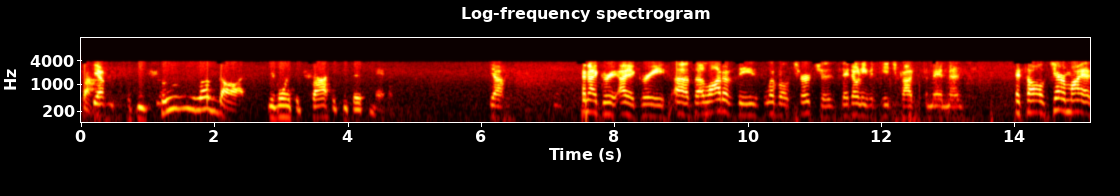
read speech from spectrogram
try. Yep. If you truly love God, you're going to try to keep those commandments. Yeah. And I agree. I agree. Uh, a lot of these liberal churches, they don't even teach God's commandments. It's all Jeremiah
